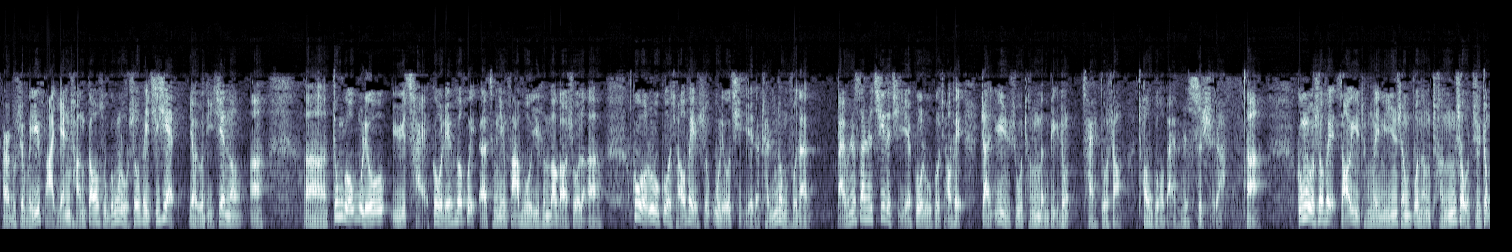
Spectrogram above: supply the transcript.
而不是违法延长高速公路收费期限，要有底线哦啊！呃，中国物流与采购联合会呃曾经发布一份报告说了啊，过路过桥费是物流企业的沉重负担，百分之三十七的企业过路过桥费占运输成本比重，猜多少？超过百分之四十啊啊！公路收费早已成为民生不能承受之重。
